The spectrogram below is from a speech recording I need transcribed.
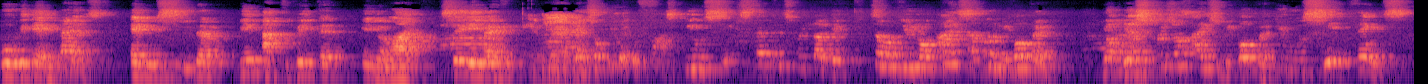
will be enhanced, and you see them being activated in your life. Say amen. Amen. And so when you fast, you will see certain spiritual gifts. Some of you, your eyes are going to be open. Your, your spiritual eyes will be open. You will see things.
